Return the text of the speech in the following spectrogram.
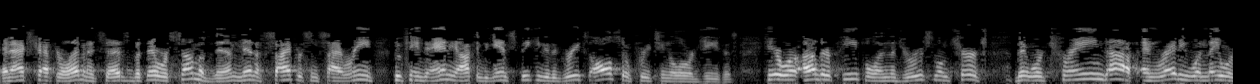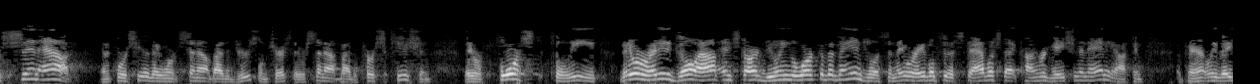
in Acts chapter 11 it says, But there were some of them, men of Cyprus and Cyrene, who came to Antioch and began speaking to the Greeks, also preaching the Lord Jesus. Here were other people in the Jerusalem church that were trained up and ready when they were sent out. And of course here they weren't sent out by the Jerusalem church, they were sent out by the persecution. They were forced to leave. They were ready to go out and start doing the work of evangelists, and they were able to establish that congregation in Antioch. And apparently they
